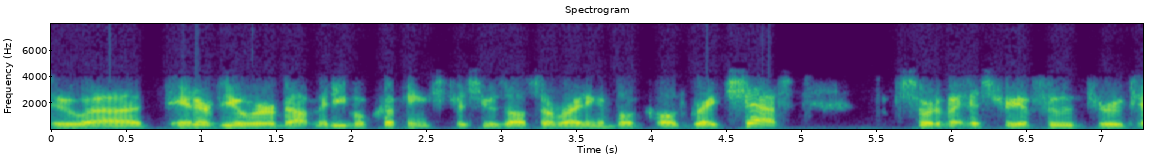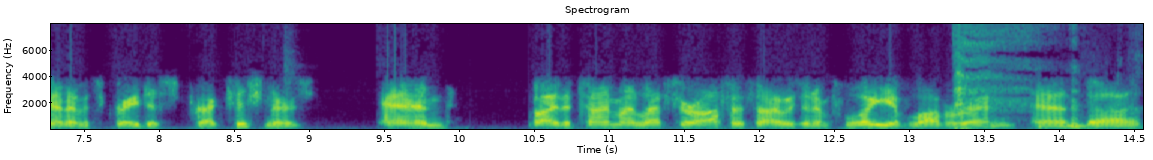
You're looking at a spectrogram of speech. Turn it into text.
to uh, interview her about medieval cooking because she was also writing a book called Great Chefs, sort of a history of food through 10 of its greatest practitioners. And by the time I left her office, I was an employee of La Varenne, and uh,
